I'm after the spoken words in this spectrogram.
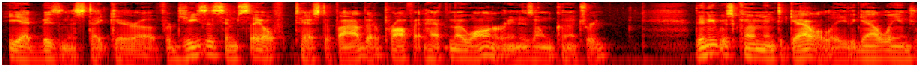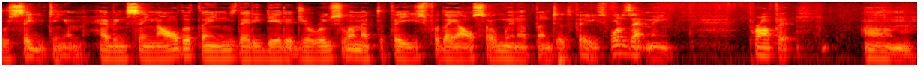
he had business to take care of. For Jesus himself testified that a prophet hath no honor in his own country. Then he was come into Galilee. The Galileans received him, having seen all the things that he did at Jerusalem at the feast, for they also went up unto the feast. What does that mean? Prophet, um,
